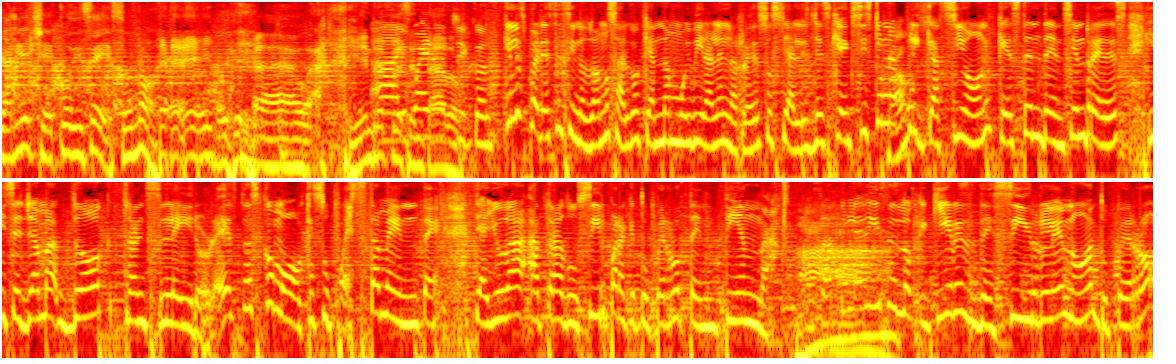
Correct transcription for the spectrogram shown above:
Ya ni el checo dice eso, ¿no? Bien Ay, representado. bueno, chicos, ¿qué les parece si nos vamos a algo que anda muy viral en las redes sociales? Y es que existe una Vamos. aplicación que es tendencia tendencia en redes y se llama Dog Translator. Esto es como que supuestamente te ayuda a traducir para que tu perro te entienda. O sea, tú le dices lo que quieres decirle, ¿no? A tu perro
